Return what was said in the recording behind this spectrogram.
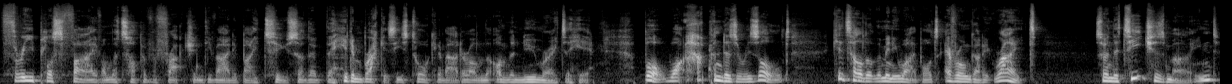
3 plus 5 on the top of a fraction divided by 2. So the, the hidden brackets he's talking about are on the, on the numerator here. But what happened as a result, kids held up the mini whiteboards, everyone got it right. So in the teacher's mind,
